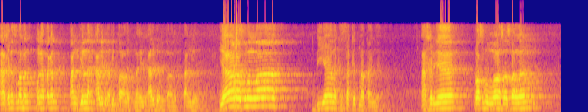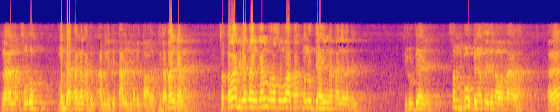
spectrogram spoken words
Akhirnya Rasulullah mengatakan, "Panggillah Ali bin Abi Thalib." Nah, ini Ali bin Abi Thalib panggil. "Ya Rasulullah, dia lagi sakit matanya." Akhirnya Rasulullah SAW nah, suruh mendatangkan Ali bin Abi Thalib. Didatangkan. Setelah didatangkan Rasulullah apa? Meludahi matanya tadi. Diludahi. Sembuh dengan seizin Allah Taala. Eh?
